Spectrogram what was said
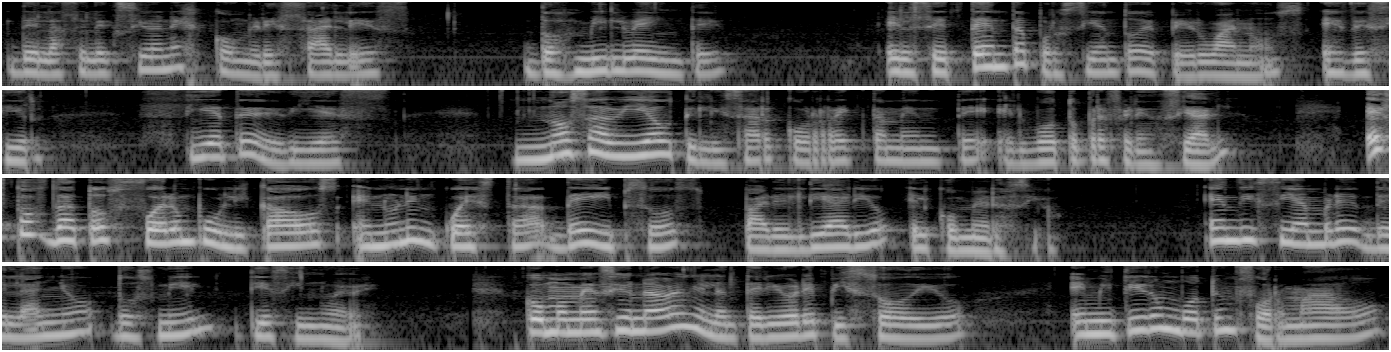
de las elecciones congresales 2020, el 70% de peruanos, es decir, 7 de 10, no sabía utilizar correctamente el voto preferencial? Estos datos fueron publicados en una encuesta de Ipsos para el diario El Comercio en diciembre del año 2019. Como mencionaba en el anterior episodio, emitir un voto informado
